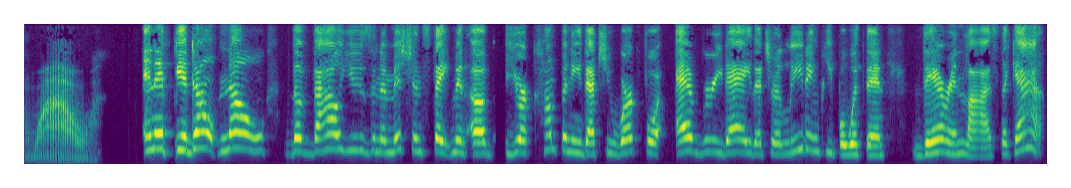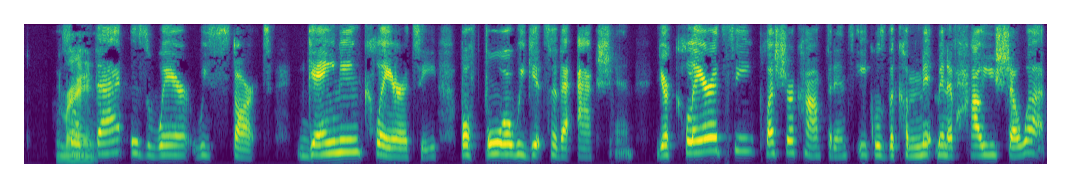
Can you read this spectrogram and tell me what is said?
Wow. And if you don't know the values and the mission statement of your company that you work for every day that you're leading people within, therein lies the gap. Right. So that is where we start gaining clarity before we get to the action. Your clarity plus your confidence equals the commitment of how you show up.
